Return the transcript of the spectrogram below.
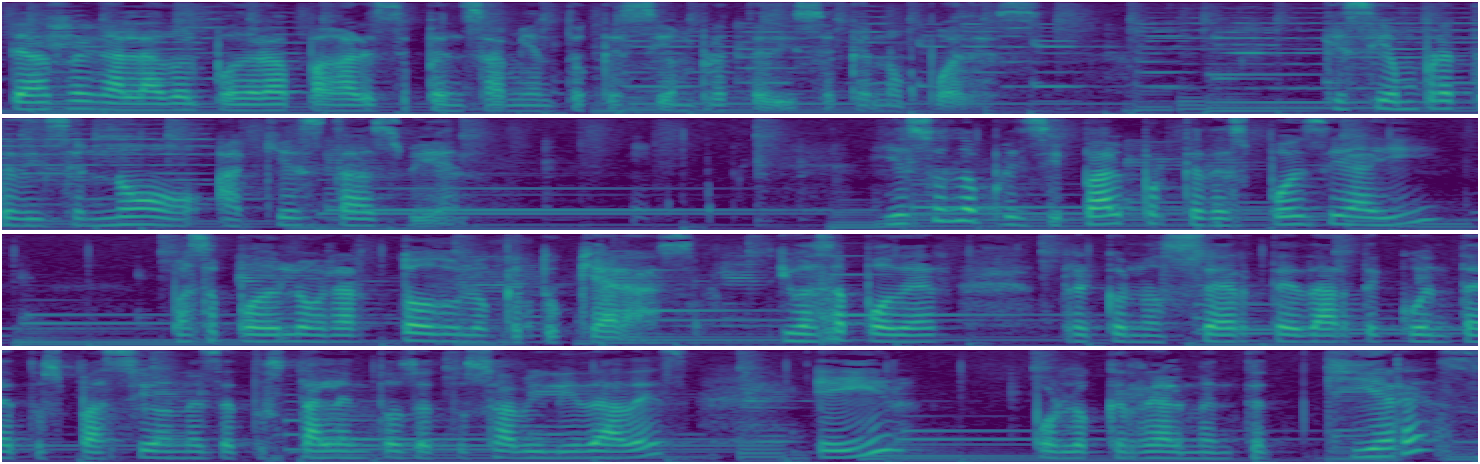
te has regalado el poder apagar ese pensamiento que siempre te dice que no puedes, que siempre te dice, no, aquí estás bien. Y eso es lo principal porque después de ahí vas a poder lograr todo lo que tú quieras y vas a poder reconocerte, darte cuenta de tus pasiones, de tus talentos, de tus habilidades e ir por lo que realmente quieres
